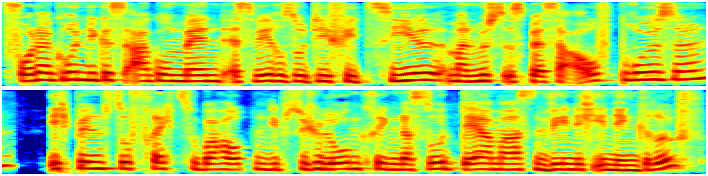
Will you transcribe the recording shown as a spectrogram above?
Vordergründiges Argument, es wäre so diffizil, man müsste es besser aufbröseln. Ich bin so frech zu behaupten, die Psychologen kriegen das so dermaßen wenig in den Griff,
